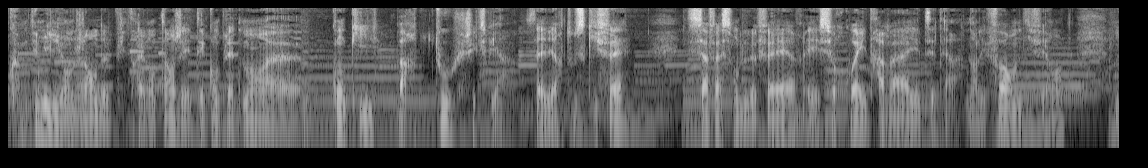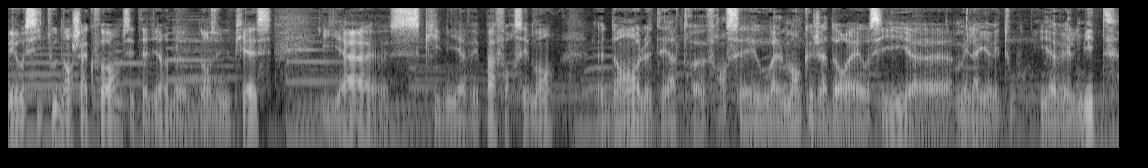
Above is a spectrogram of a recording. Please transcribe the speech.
Comme des millions de gens depuis très longtemps, j'ai été complètement euh, conquis par tout Shakespeare. C'est-à-dire tout ce qu'il fait, sa façon de le faire et sur quoi il travaille, etc. Dans les formes différentes, mais aussi tout dans chaque forme, c'est-à-dire dans une pièce, il y a ce qu'il n'y avait pas forcément dans le théâtre français ou allemand que j'adorais aussi, euh, mais là il y avait tout. Il y avait le mythe,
